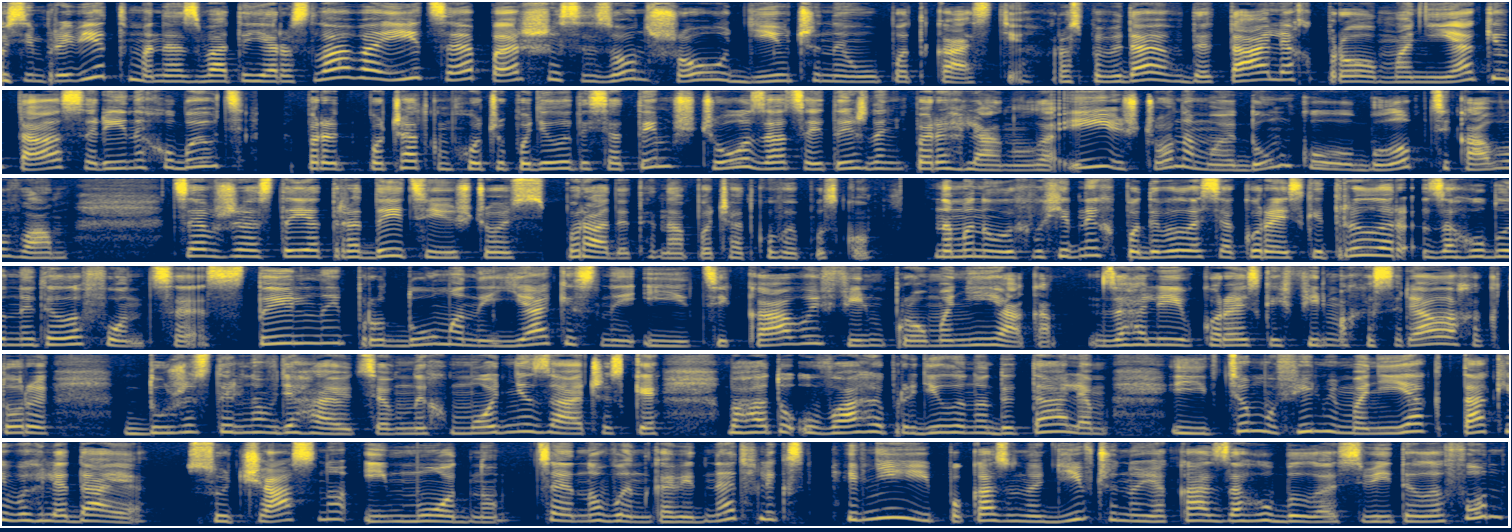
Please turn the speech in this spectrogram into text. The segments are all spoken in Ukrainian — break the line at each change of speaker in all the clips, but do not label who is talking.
Усім привіт! Мене звати Ярослава, і це перший сезон шоу Дівчини у подкасті. Розповідаю в деталях про маніяків та серійних убивць. Перед початком хочу поділитися тим, що за цей тиждень переглянула, і що, на мою думку, було б цікаво вам. Це вже стає традицією щось порадити на початку випуску. На минулих вихідних подивилася корейський трилер Загублений телефон. Це стильний, продуманий, якісний і цікавий фільм про маніяка. Взагалі, в корейських фільмах і серіалах актори дуже стильно вдягаються. В них модні зачіски, багато уваги приділено деталям. І в цьому фільмі маніяк так і виглядає. Сучасно і модно. Це новинка від Netflix, і в ній показано дівчину, яка загубила свій телефон.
